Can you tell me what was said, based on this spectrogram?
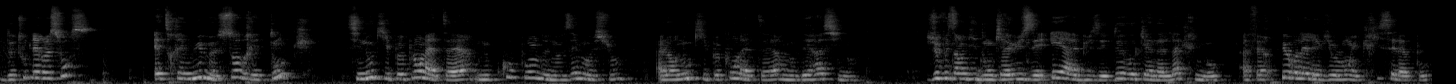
de toutes les ressources? Être ému me sauverait donc? Si nous qui peuplons la Terre, nous coupons de nos émotions, alors nous qui peuplons la Terre, nous déracinons. Je vous invite donc à user et à abuser de vos canals lacrymaux, à faire hurler les violons et crisser la peau,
